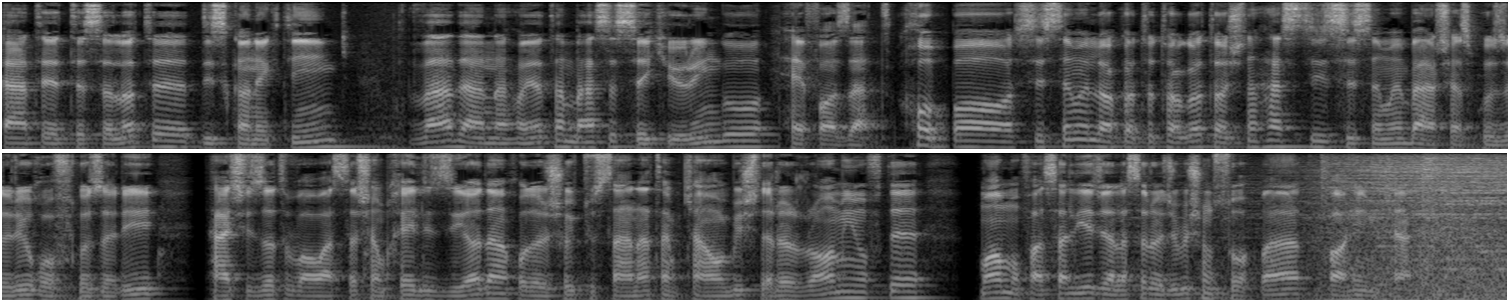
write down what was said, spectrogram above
قطع اتصالات disconnecting. و در نهایت هم بحث securing و حفاظت. خب با سیستم lockout و tagout آشنا هستی. سیستم برچسب گذاری و قفل گذاری تجهیزات وابستش هم خیلی زیادن. خدا رو تو صنعت هم کم و بیش داره راه میفته ما مفصل یه جلسه راجبشون صحبت خواهیم کرد.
